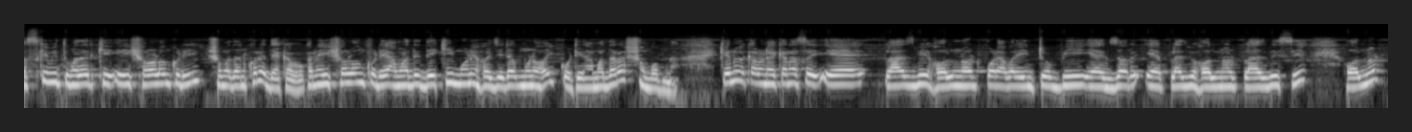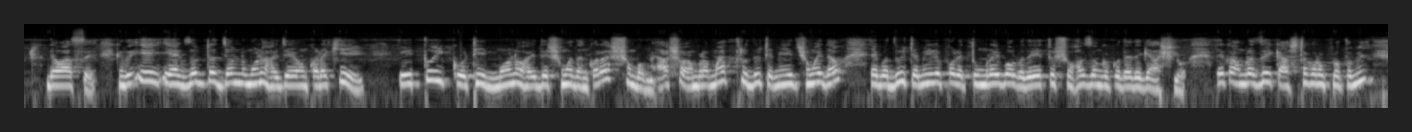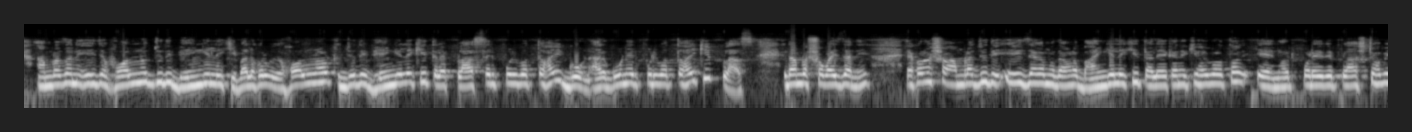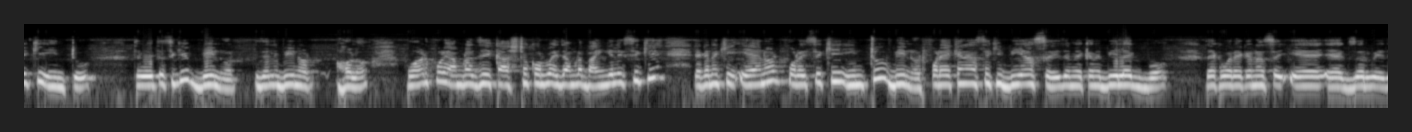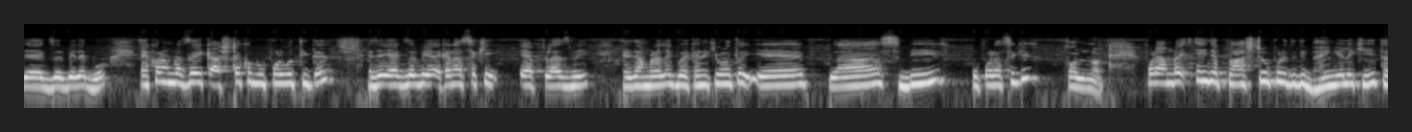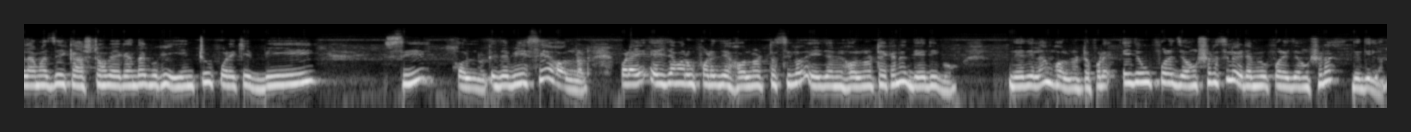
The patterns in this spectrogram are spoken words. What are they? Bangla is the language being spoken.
আজকে আমি তোমাদেরকে এই সরল অঙ্কটি সমাধান করে দেখাবো। কারণ এই সরল অঙ্কটি আমাদের দেখেই মনে হয় যেটা মনে হয় কঠিন, আমার দ্বারা সম্ভব না। কেন? কারণ এখানে আছে এ প্লাস বি হল নট, পরে আবার into B EXOR A plus B হল নট, প্লাস বি সি হল নট দেওয়া আছে। কিন্তু এই একজরটার জন্য মনে হয় যে অঙ্কটা কি? এতই কঠিন মনে হয় যে সমাধান করা সম্ভব নয় আসো, আমরা মাত্র দুইটা মিনিট সময় দাও। একবার দুইটা মিনিটের পরে তোমরাই বলবে যে এত সহজ অঙ্ক কোথায় থেকে আসলো। দেখো, আমরা যে কাজটা করো প্রথমে, আমরা জানি এই যে হল নোট যদি ভেঙে লিখি, ভালো করে বুঝো হল নোট যদি ভেঙে লিখি, তাহলে প্লাসের পরিবর্তে হয় গুণ, আর গুণের পরিবর্তে হয় কি প্লাস এটা আমরা সবাই জানি। এখন আসো আমরা যদি এই জায়গার মধ্যে আমরা ভাঙে লিখি, তাহলে এখানে কী হবে বলতো? এ নোট পরে প্লাসটা হবে কি ইন্টু তো এটা হচ্ছে কি বি নোট। জানি বি নোট হলো। হওয়ার পরে আমরা যে কাজটা করব, এই যে আমরা ভাঙে লিখছি কি? এখানে কি এ নোট পরে হচ্ছে কি ইন্টু বি নোট পরে এখানে আছে কি বি আছে, এই যে আমি এখানে বি লিখব। দেখো পরে এখানে আছে এ এক জোর বি যে এক জোর বি লিখব। এখন আমরা যে কাজটা করব পরবর্তীতে, এই যে এক জোর বি এখানে আছে কি এ প্লাস বি এই যে আমরা লিখব এখানে কি বলতো? এ প্লাস বি উপর আছে কি? হল নোট পরে আমরা এই যে প্লাসটার উপরে যদি ভেঙে লিখি, তাহলে আমার যে কাজটা হবে, এখানে থাকব কি ইন্টু পরে কি বি সি হল নোট এই যে বি সি হল নোট পরে এই যে আমার উপরে যে হল নোটটা ছিল, এই যে আমি হল নোটটা এখানে দিয়ে দিব। দিয়ে দিলাম হল নোটটা পরে এই যে উপরে যে অংশটা ছিল এটা আমি উপরে যে অংশটা দিয়ে দিলাম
